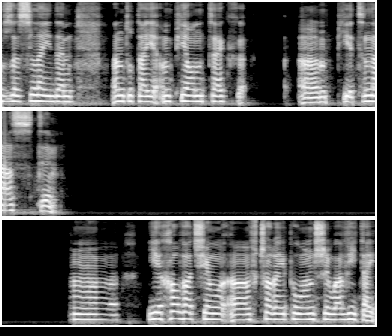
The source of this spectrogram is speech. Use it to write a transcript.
ze Slejdem. E, Tutaj piątek, e, 15. Mm, Jehowa cię wczoraj połączyła, witaj.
